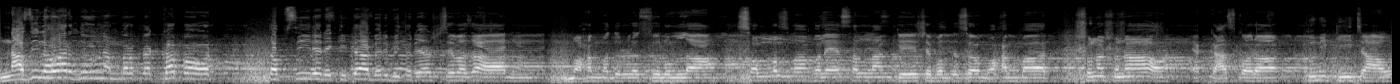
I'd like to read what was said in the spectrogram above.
নাজিল হওয়ার দুই নাম্বার প্রেক্ষাপট, তফসিরের কিতাবের ভিতরে আসছে, বাজান, মোহাম্মদুর রসুল্লাহ সাল্লাহ সাল্লামকে এসে বলতেছ মোহাম্মদ, শোনা, শোনো, এক কাজ করো, তুমি কি চাও?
